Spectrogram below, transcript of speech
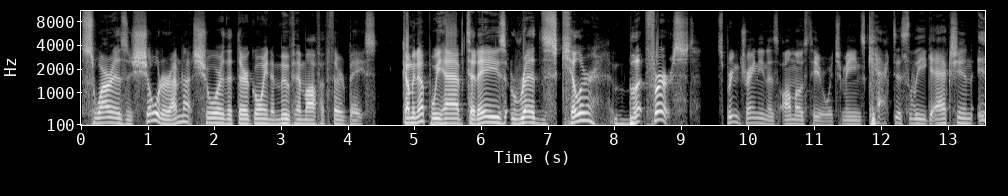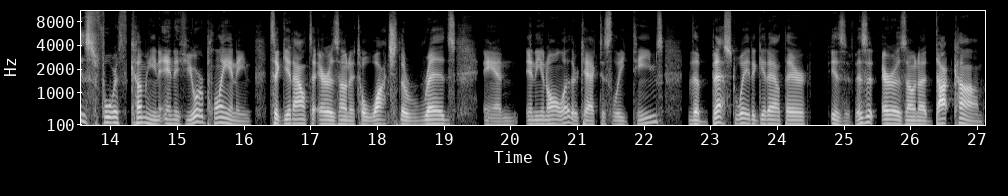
Suarez's shoulder. I'm not sure that they're going to move him off of third base. Coming up, we have today's Reds killer. But first, Spring training is almost here, which means Cactus League action is forthcoming. And if you're planning to get out to Arizona to watch the Reds and any and all other Cactus League teams, the best way to get out there is visit arizona.com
